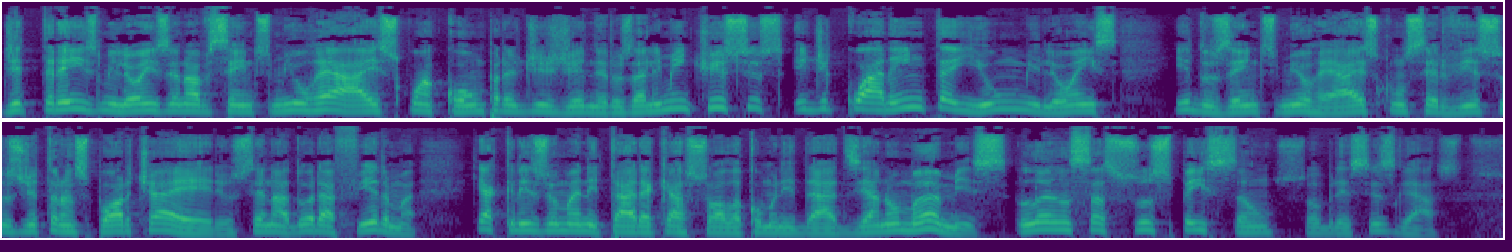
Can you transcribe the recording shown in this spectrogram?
de 3 milhões e 900 mil reais com a compra de gêneros alimentícios e de 41 milhões e 200 mil reais com serviços de transporte aéreo. O senador afirma que a crise humanitária que assola comunidades Yanomamis lança suspeição sobre esses gastos.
